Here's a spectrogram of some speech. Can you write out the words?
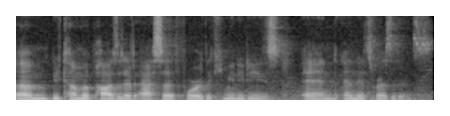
um, become a positive asset for the communities and, and its residents.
